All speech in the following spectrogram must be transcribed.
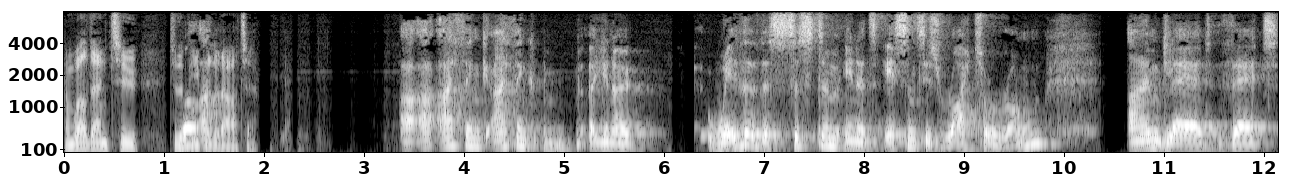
and well done to to the Well, people I- at OUTA. I- I, I think, I think, uh, you know, whether the system in its essence is right or wrong, I'm glad that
